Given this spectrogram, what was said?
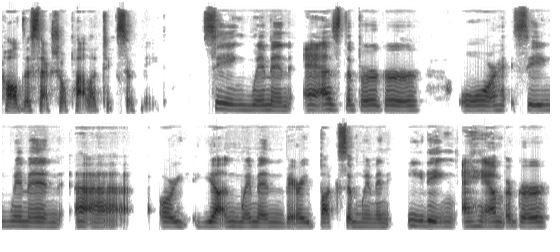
called the sexual politics of meat. Seeing women as the burger, or seeing women uh, or young women, very buxom women, eating a hamburger,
